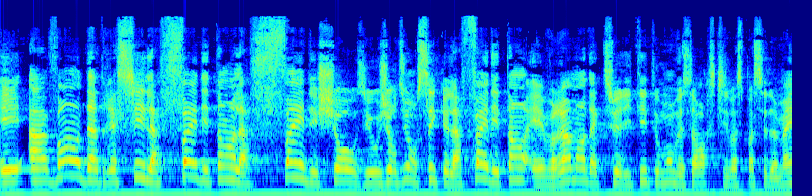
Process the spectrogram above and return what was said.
Et avant d'adresser la fin des temps, la fin des choses, et aujourd'hui on sait que la fin des temps est vraiment d'actualité, tout le monde veut savoir ce qui va se passer demain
